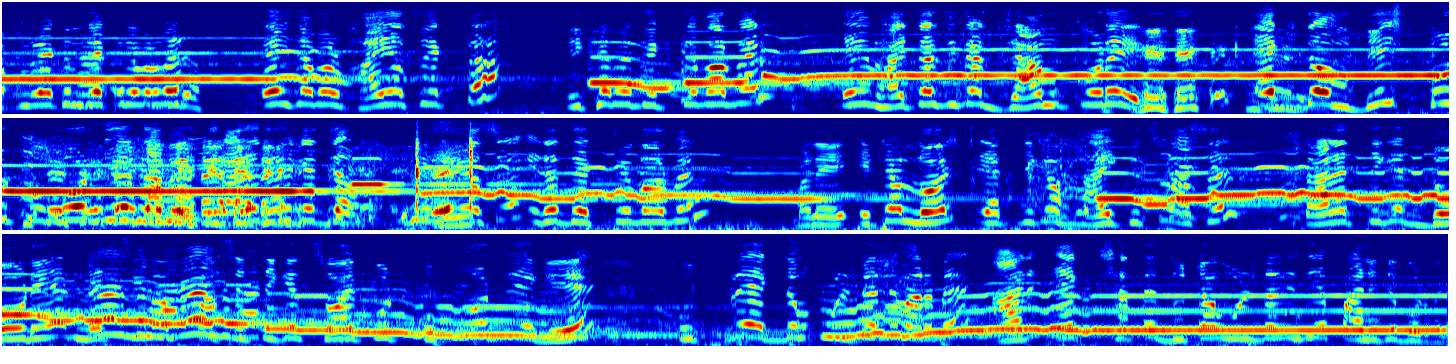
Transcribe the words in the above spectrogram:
আপনারা এখন দেখতে পারবেন এই যে আমার ভাই আছে একটা এখানে দেখতে পারবেন। এই ভাইটা যেটা জাম্প করে একদম 20 ফুট উপর দিয়ে যাবে বাইরের দিকে আছে এটা দেখতে পারবেন। মানে এটা লোয়েস্ট এর থেকে হাই কিছু আছে। তারের থেকে দৌড়ে ম্যাক্সিমাম পাঁচের থেকে ছয় ফুট উপর দিয়ে গিয়ে উপরে একদম উল্টাতে মারবে আর একসাথে দুটো উল্টানি দিয়ে পানিতে পড়বে।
